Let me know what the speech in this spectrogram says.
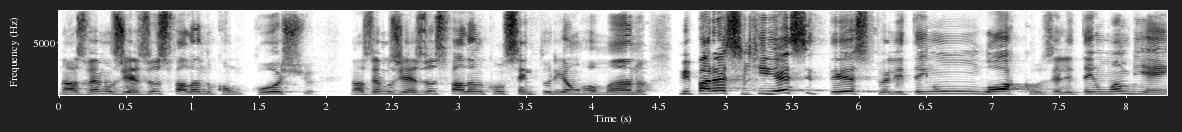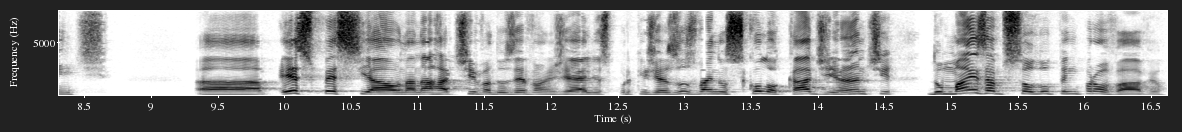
nós vemos Jesus falando com um coxo, nós vemos Jesus falando com um centurião romano. Me parece que esse texto ele tem um locus, ele tem um ambiente uh, especial na narrativa dos evangelhos, porque Jesus vai nos colocar diante do mais absoluto improvável,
